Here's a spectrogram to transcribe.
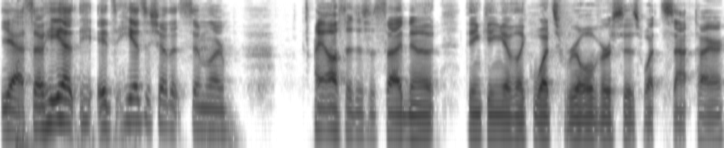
yeah. So he has it's he has a show that's similar. I also just a side note thinking of like what's real versus what's satire.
